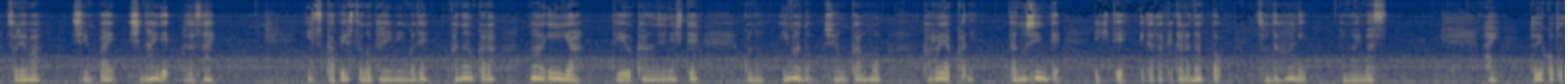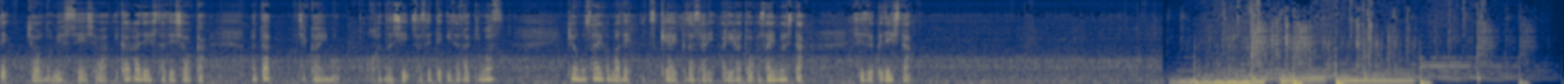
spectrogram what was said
それは心配しないでください。いつかベストのタイミングで叶うからまあいいやっていう感じにしてこの今の瞬間を軽やかに楽しんで生きていただけたらなとそんな風に思います。はい。ということで今日のメッセージはいかがでしたでしょうか？また次回もお話しさせていただきます。今日も最後までお付き合いくださりありがとうございました。しずくでした。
